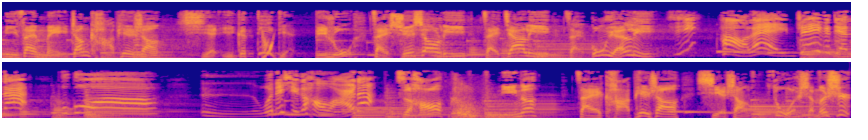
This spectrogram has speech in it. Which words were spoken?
你在每张卡片上写一个地点，比如在学校里、在家里、在公园里。咦，好嘞，这个简单。不过，得写个好玩的。子豪，你呢？在卡片上写上做什么事，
